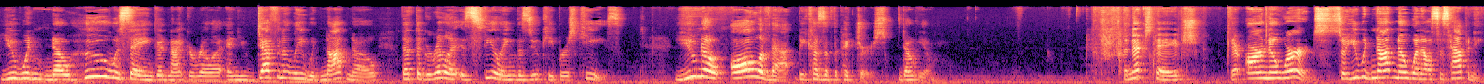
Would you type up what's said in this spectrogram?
You wouldn't know who was saying good night, gorilla. And you definitely would not know that the gorilla is stealing the zookeeper's keys. You know all of that because of the pictures, don't you? The next page there are no words, so you would not know what else is happening.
